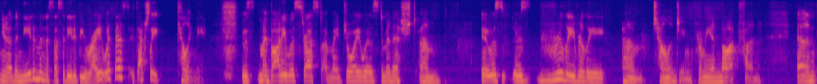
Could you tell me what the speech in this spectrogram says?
you know, the need and the necessity to be right with this, it's actually killing me. It was my body was stressed, uh, my joy was diminished. Um, it was it was really really um, challenging for me and not fun. And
